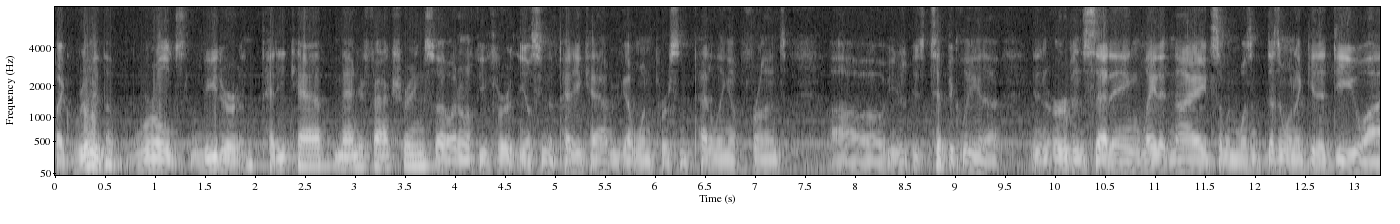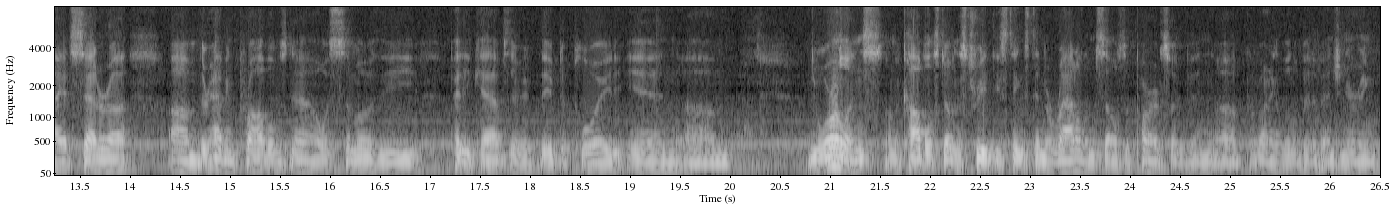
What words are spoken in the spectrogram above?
like really the world's leader in pedicab manufacturing. So I don't know if you've heard, you know, seen the pedicab. We've got one person pedaling up front. Uh, it's typically in a in an urban setting, late at night. Someone wasn't doesn't want to get a DUI, et cetera. Um, they're having problems now with some of the pedicabs they're, they've deployed in. Um, New Orleans, on the cobblestone street, these things tend to rattle themselves apart, so I've been uh, providing a little bit of engineering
